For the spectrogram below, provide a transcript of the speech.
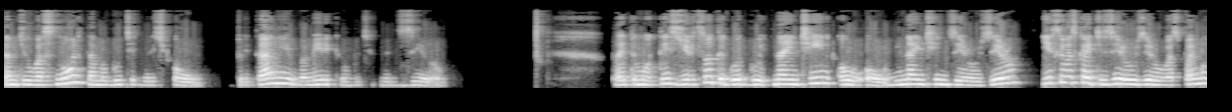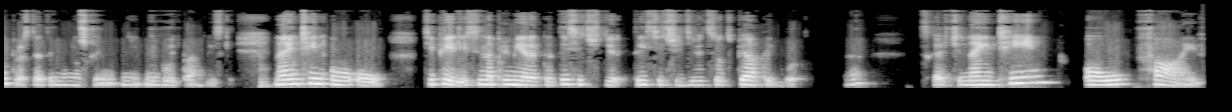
там, где у вас ноль, там вы будете говорить O. В Британии, в Америке вы будете говорить zero. Поэтому 1900 год будет 1900, не 1900. Если вы скажете 00, вас поймут, просто это немножко не, не будет по-английски. 1900. Теперь, если, например, это 1905 год, да, скажите 1905.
